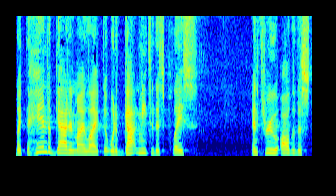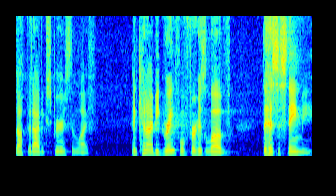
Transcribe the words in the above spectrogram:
like the hand of God in my life that would have gotten me to this place and through all of the stuff that I've experienced in life? And can I be grateful for his love that has sustained me?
